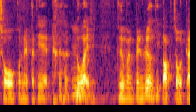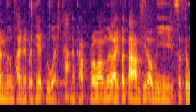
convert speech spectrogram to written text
โชว์คนในประเทศด้วย คือมันเป็นเรื่องที่ตอบโจทย์การเมืองภายในประเทศด้วยค่ะนะครับเพราะว่าเมื่อไหร่ก็ตามที่เรามีศัตรู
